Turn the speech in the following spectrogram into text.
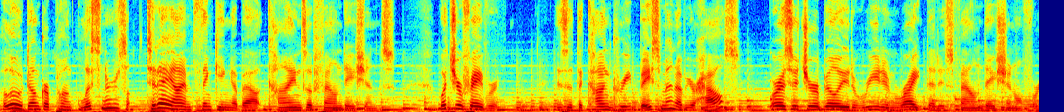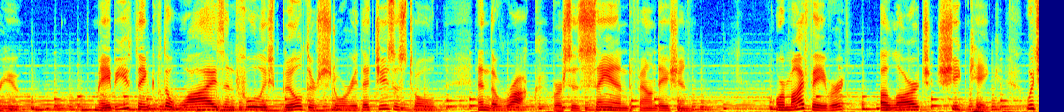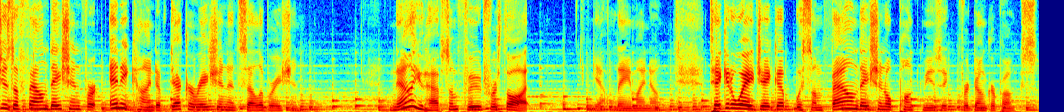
Hello, Dunker Punk listeners. Today I'm thinking about kinds of foundations. What's your favorite? Is it the concrete basement of your house? Or is it your ability to read and write that is foundational for you? Maybe you think of the wise and foolish builder story that Jesus told and the rock versus sand foundation. Or my favorite, a large sheet cake, which is a foundation for any kind of decoration and celebration. Now you have some food for thought. Yeah, lame, I know. Take it away, Jacob, with some foundational punk music for Dunker Punks.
